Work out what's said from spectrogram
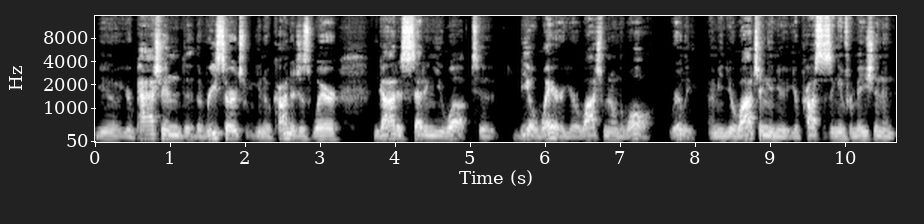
you know, your passion, the, the research, you know, kind of just where God is setting you up to be aware. You're a watchman on the wall, really. I mean, you're watching and you're, you're processing information. And,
